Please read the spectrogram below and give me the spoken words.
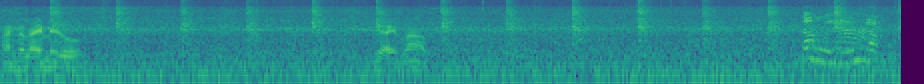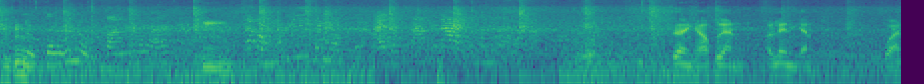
พันธุ์อะไรไม่รู้ ใหญ่มาก ต้องหูยิ้มหรอกอืมหนูกงขนมปังอะไรอืมขนมพี่ไปหมดเลยขายขนมปังไม่ได้ เพื่อนเขาเพื่อนเขาเล่นกันทุกวัน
